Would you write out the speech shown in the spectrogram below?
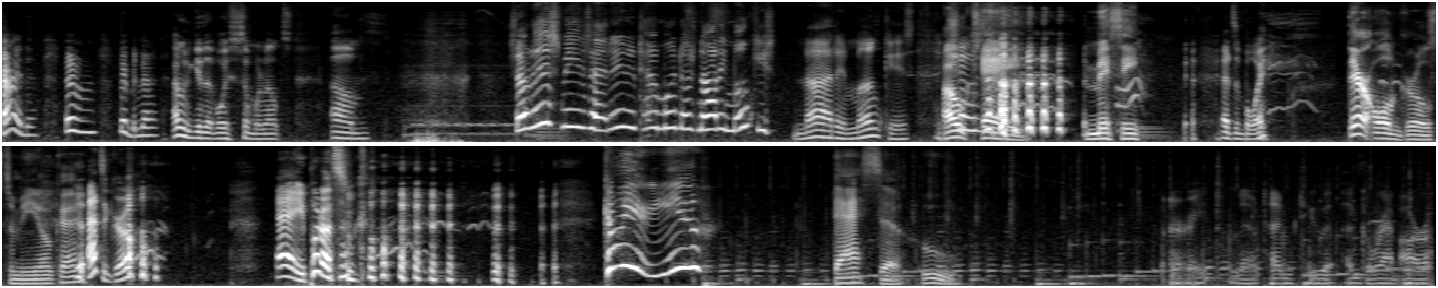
kinda. Um, maybe not. I'm gonna give that voice to someone else. Um, So this means that anytime one of those naughty monkeys, naughty monkeys, shows Okay, Missy. that's a boy. They're all girls to me, okay? that's a girl. hey, put on some clothes. Come here, you. That's a who. Time to uh, grab our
